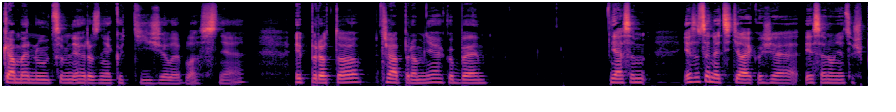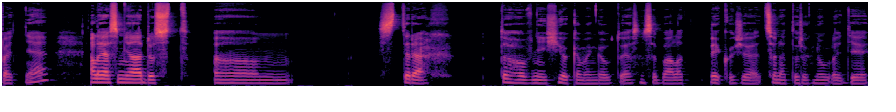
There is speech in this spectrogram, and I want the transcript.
kamenů, co mě hrozně jako tížily vlastně. I proto, třeba pro mě, jakoby, já jsem, já jsem se necítila jako, že je se mnou něco špatně, ale já jsem měla dost um, strach toho vnějšího coming outu. Já jsem se bála, jakože, co na to řeknou lidi,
